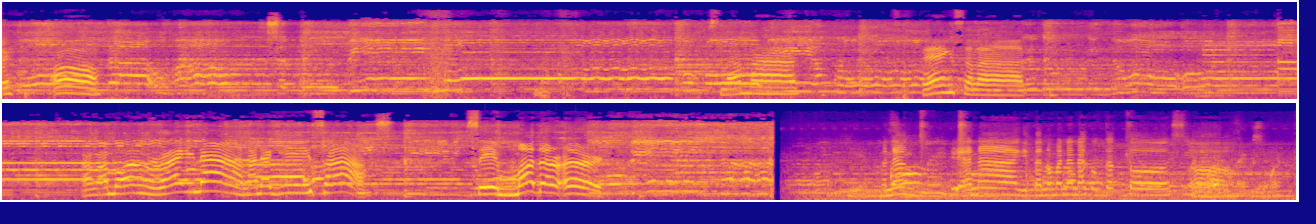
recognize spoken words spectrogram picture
Eh? Oh. Salamat. Thanks a. Ang amo ang Raina nga nag-iisa. Si Mother Earth. Manang, di ana, gitanuman na na akong cactus. Oh.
